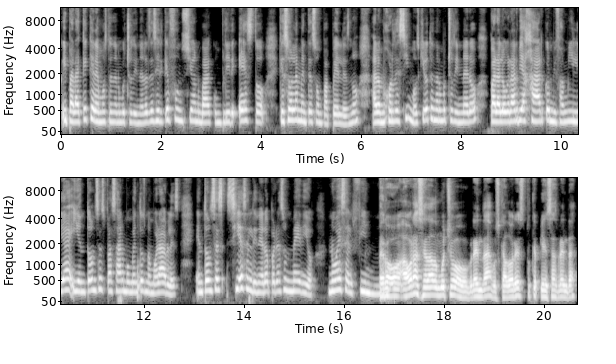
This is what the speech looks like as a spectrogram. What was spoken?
y para qué queremos tener mucho dinero? Es decir, ¿qué función va a cumplir esto que solamente son papeles, ¿no? A lo mejor decimos, quiero tener mucho dinero para lograr viajar con mi familia y entonces pasar momentos memorables. Entonces, si es el dinero, pero es un medio, no es el fin. Pero ahora se ha dado mucho, Brenda, buscadores, ¿tú qué piensas, Brenda?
